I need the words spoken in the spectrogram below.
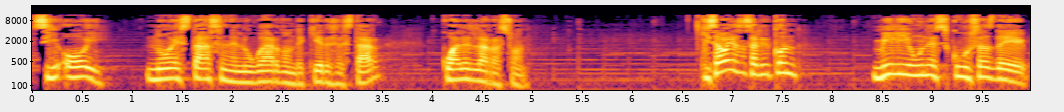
Si hoy no estás en el lugar donde quieres estar, ¿cuál es la razón? Quizá vayas a salir con mil y una excusas de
